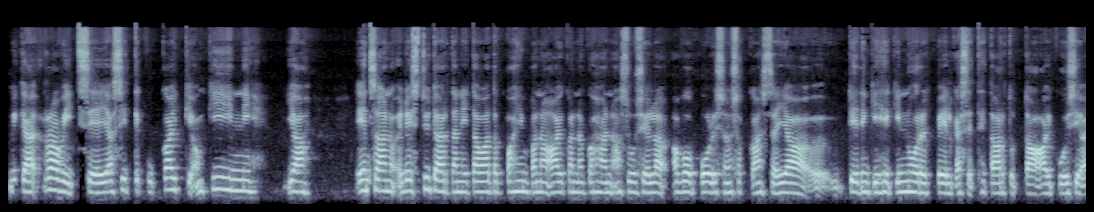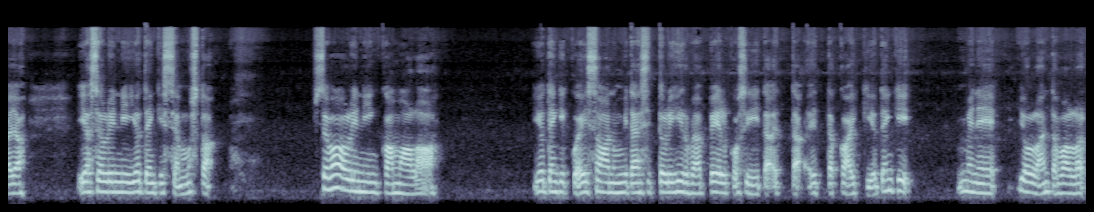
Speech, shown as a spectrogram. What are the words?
mikä ravitsee, ja sitten kun kaikki on kiinni, ja en saanut edes tytärtäni tavata pahimpana aikana, kun hän asuu siellä avopuolisonsa kanssa. Ja tietenkin hekin nuoret pelkäsivät, että he tartuttaa aikuisia. Ja, ja se oli niin jotenkin semmoista, se vaan oli niin kamalaa. Jotenkin kun ei saanut mitään, sitten oli hirveä pelko siitä, että, että kaikki jotenkin menee jollain tavalla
